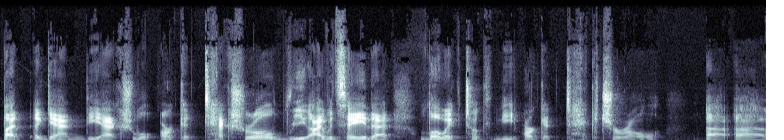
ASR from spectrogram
but again, the actual architectural re- I would say that Loic took the architectural uh uh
